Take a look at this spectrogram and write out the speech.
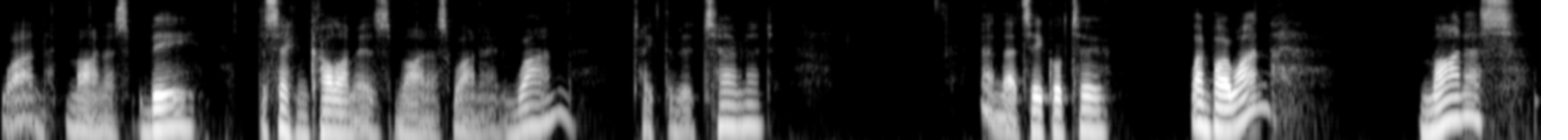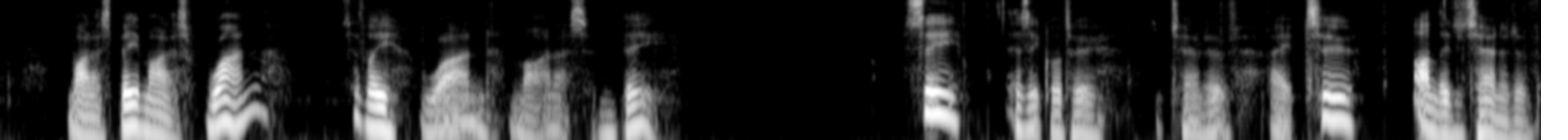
1 minus b. The second column is minus 1 and 1. Take the determinant. And that's equal to 1 by 1 minus minus b minus 1. Simply 1 minus b. c is equal to determinant of a2 on the determinant of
